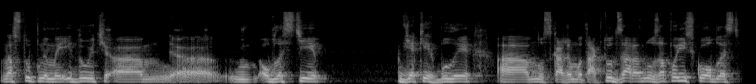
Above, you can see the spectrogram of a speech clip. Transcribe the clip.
наступними ідуть е, е, області. В яких були, ну скажімо так, тут зараз ну Запорізька область,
